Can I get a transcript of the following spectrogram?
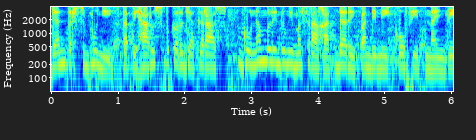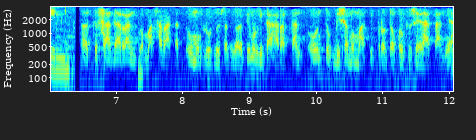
dan bersembunyi, tapi harus bekerja keras guna melindungi masyarakat dari pandemi COVID-19. Kesadaran masyarakat umum Nusa Tenggara Timur kita harapkan untuk bisa mematuhi protokol kesehatan ya.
